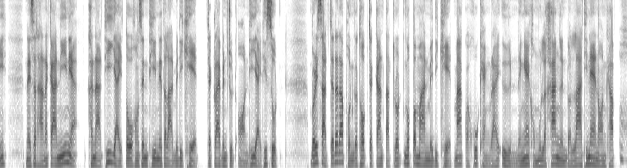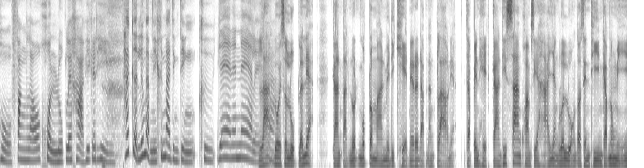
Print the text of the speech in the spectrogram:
ในสถานการณ์นี้เนี่ยขนาดที่ใหญ่โตของเซนทีนในตลาดเมดิเคดจะกลายเป็นจุดอ่อนที่ใหญ่ที่สุด บริษัทจะได้รับผลกระทบจากการตัดลดงบประมาณเมดิเคดมากกว่าคู่แข่งรายอื่น ในแง่ของมูลค่าเงินดอลลาร์ที่แน่นอนครับ โอ้โห ฟังแล้วขนลุกเลยค่ะพี่กระทิง ถ้าเกิดเรื่องแบบนี้ขึ้นมาจริง ๆ คือแย่แน่ๆเลยและค่โดยสรุปแล้วเนี่ยการตัดลดงบประมาณเมดิเคดในระดับดังกล่าวเนี่ยจะเป็นเหตุการณ์ที่สร้างความเสียหายอย่างล้นหลวงต่อเซนทีนครับน้องหมี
